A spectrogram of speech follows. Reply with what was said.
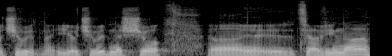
Очевидно, і очевидно, що е, ця війна.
